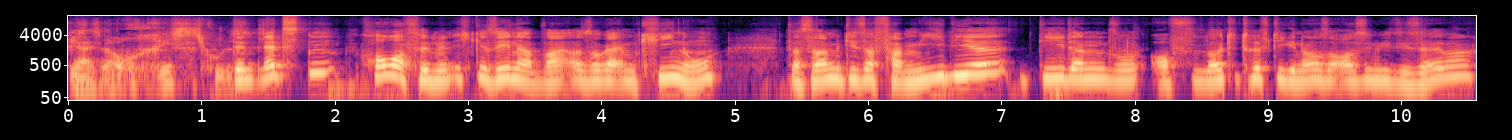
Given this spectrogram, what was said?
Richtig, Ja, ist auch- richtig cool. Den letzten Horrorfilm, den ich gesehen habe, war sogar im Kino. Das war mit dieser Familie, die dann so auf Leute trifft, die genauso aussehen wie sie selber.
